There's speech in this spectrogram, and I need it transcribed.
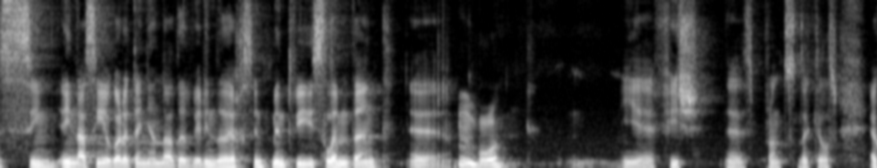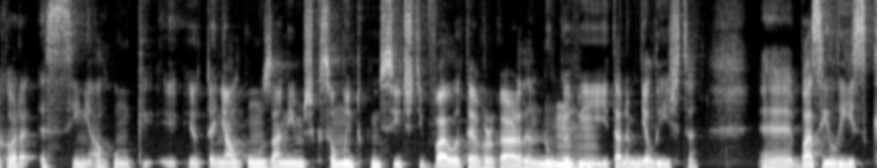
Sim, ainda assim agora tenho andado a ver, ainda recentemente vi Slam Dunk eh, hum, boa. e é fixe, é, pronto, daqueles. Agora, assim, algum que. Eu tenho alguns animes que são muito conhecidos, tipo Violet Evergarden, nunca Uhum. vi e está na minha lista. Eh, Basilisk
